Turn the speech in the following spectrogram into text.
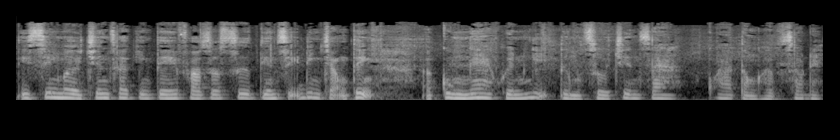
thì xin mời chuyên gia kinh tế Phó giáo sư tiến sĩ Đinh Trọng Thịnh à, cùng nghe khuyến nghị từ một số chuyên gia qua tổng hợp sau đây.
